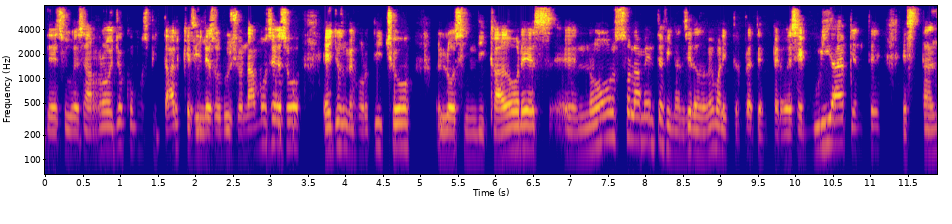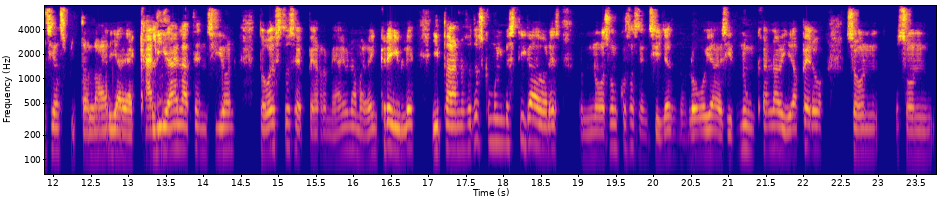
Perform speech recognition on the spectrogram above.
de, su desarrollo como hospital, que si le solucionamos eso, ellos, mejor dicho, los indicadores, eh, no solamente financieros, no me malinterpreten, pero de seguridad de paciente, estancia hospitalaria, de calidad de la atención, todo esto se permea de una manera increíble. Y para nosotros como investigadores no son cosas sencillas, no lo voy a decir nunca en la vida, pero son, son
